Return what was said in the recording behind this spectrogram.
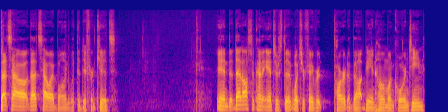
that's how that's how I bond with the different kids. And that also kind of answers the what's your favorite part about being home on quarantine?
